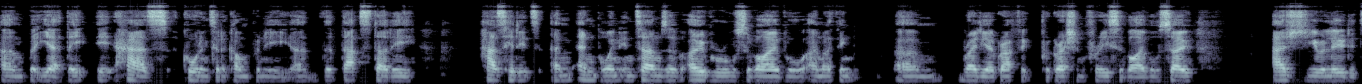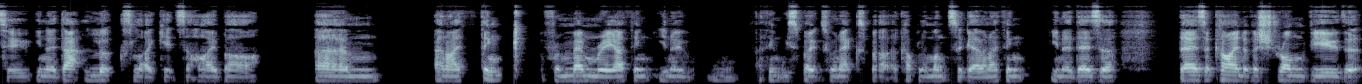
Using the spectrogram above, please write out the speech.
Um, but yeah, they, it has, according to the company, uh, that that study has hit its um, endpoint in terms of overall survival and I think um, radiographic progression-free survival. So, as you alluded to, you know that looks like it's a high bar, um, and I think from memory, I think you know, I think we spoke to an expert a couple of months ago, and I think you know there's a there's a kind of a strong view that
